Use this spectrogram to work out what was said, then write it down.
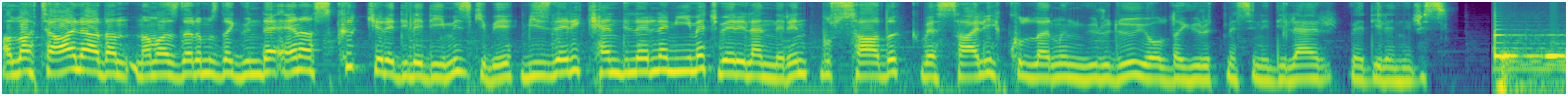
Allah Teala'dan namazlarımızda günde en az 40 kere dilediğimiz gibi bizleri kendilerine nimet verilenlerin bu sadık ve salih kullarının yürüdüğü yolda yürütmesini diler diler ve dileniriz. Müzik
